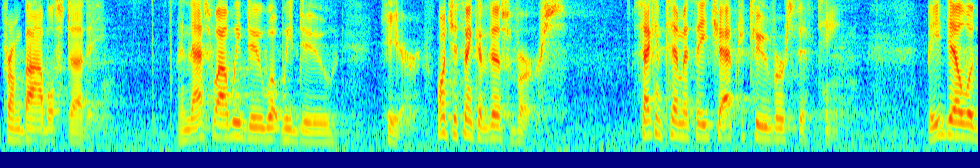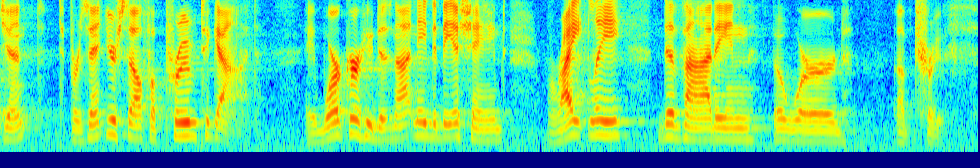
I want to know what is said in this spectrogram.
from Bible study. And that's why we do what we do here. I want you think of this verse 2 Timothy chapter 2 verse 15. Be diligent to present yourself approved to God, a worker who does not need to be ashamed, rightly dividing the word of truth.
